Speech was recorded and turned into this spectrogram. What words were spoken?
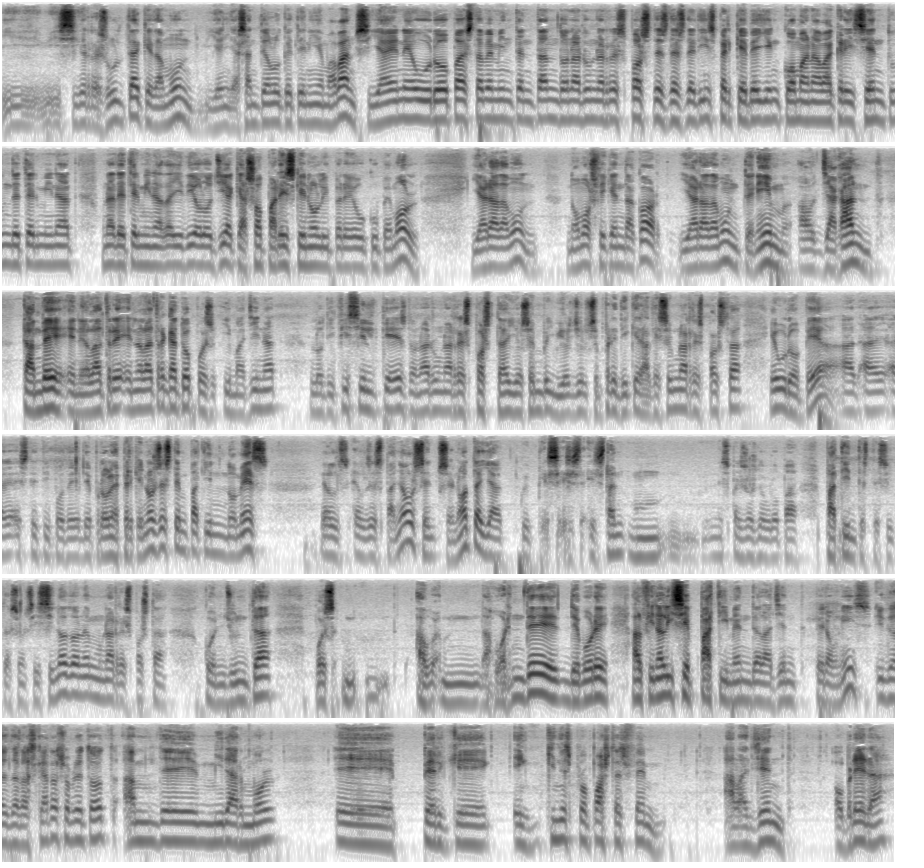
I, I si resulta que damunt, i enllaçant amb el que teníem abans, ja en Europa estàvem intentant donar unes respostes des de dins perquè veien com anava creixent un determinat, una determinada ideologia que això pareix que no li preocupa molt, i ara damunt no mos fiquem d'acord, i ara damunt tenim el gegant també en l'altre cantó, pues, imagina't lo difícil que és donar una resposta, jo sempre, jo, jo sempre dic que ha de ser una resposta europea a, a, a este tipus de, de problemes, perquè no els estem patint només els, els espanyols, se, se nota ja que es, es, estan mm, els països d'Europa patint aquestes situacions, i si no donem una resposta conjunta, pues, mm, mm, haurem de, de veure al final aquest patiment de la gent per a unir. I des de l'esquerra, sobretot, hem de mirar molt eh, perquè en quines propostes fem a la gent obrera,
